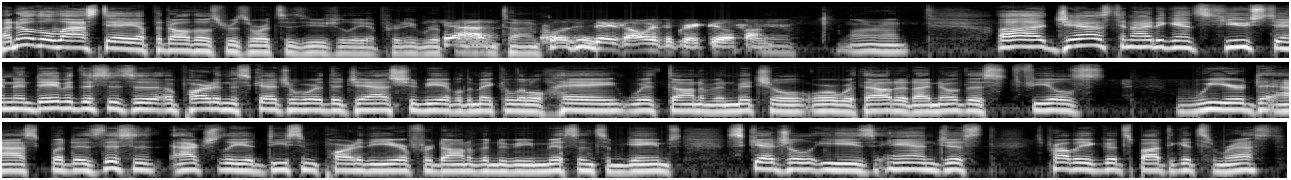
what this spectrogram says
I know the last day up at all those resorts is usually a pretty rip Yeah, time. closing day is always a great deal of fun. All right. Uh, Jazz tonight against Houston. And David, this is a, a part in the schedule where the Jazz should be able to make a little hay with Donovan Mitchell or without it. I know this feels weird to ask, but is this actually a decent part of the year for Donovan to be missing some games, schedule ease, and just it's probably a good spot to get some rest?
